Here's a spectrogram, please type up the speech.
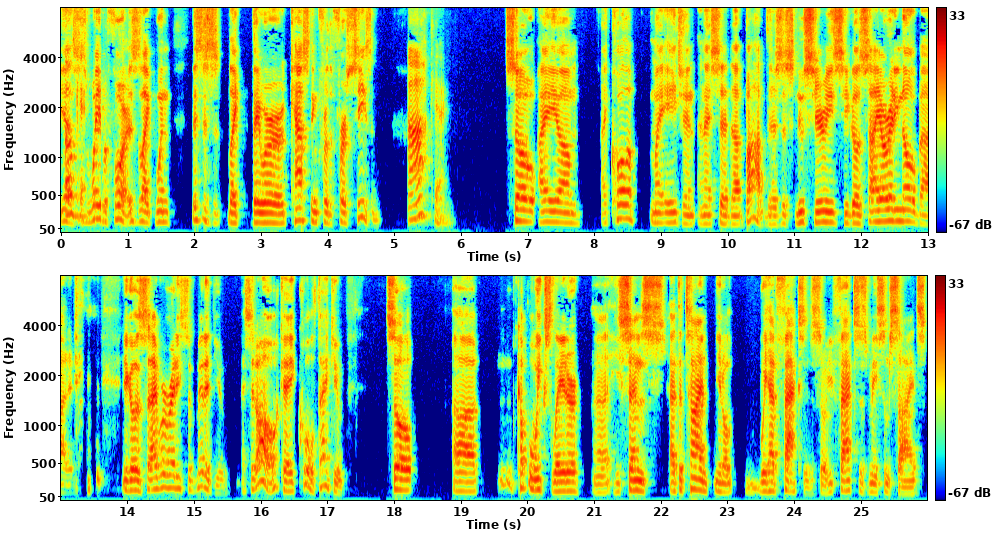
Yes. Okay. way before. This is like when this is like they were casting for the first season. Okay. So I um I call up my agent and I said, uh, Bob, there's this new series. He goes, I already know about it. he goes, I've already submitted you. I said, Oh, okay, cool, thank you. So uh, a couple weeks later, uh, he sends, at the time, you know, we had faxes. So he faxes me some sides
